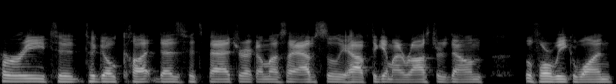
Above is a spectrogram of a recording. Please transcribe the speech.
hurry to to go cut Dez Fitzpatrick unless I absolutely have to get my rosters down before week one.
